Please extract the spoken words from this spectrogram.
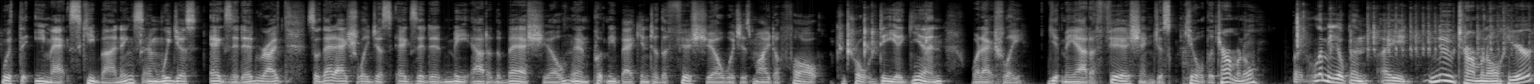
with the Emacs key bindings, and we just exited, right? So that actually just exited me out of the bash shell and put me back into the fish shell, which is my default. Control D again would actually get me out of fish and just kill the terminal. But let me open a new terminal here.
